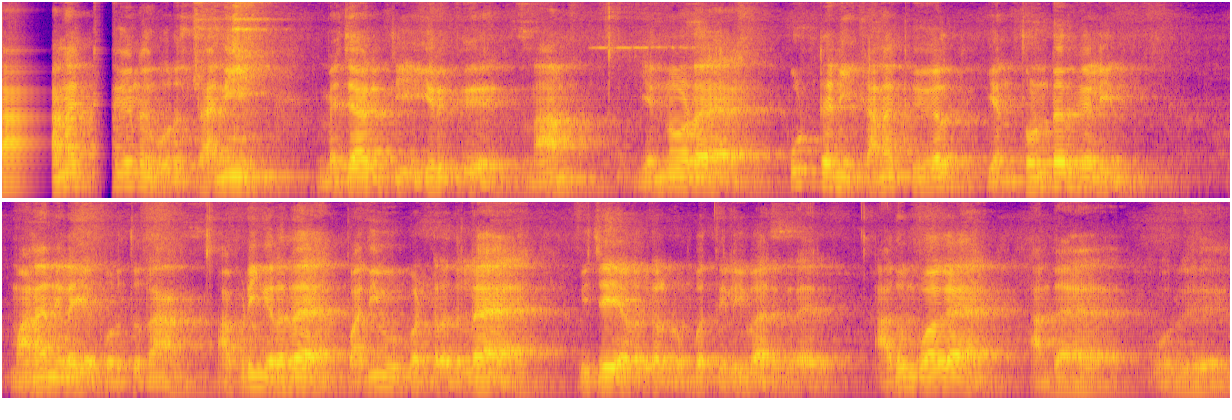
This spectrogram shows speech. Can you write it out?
தனக்குன்னு ஒரு தனி மெஜாரிட்டி இருக்கு. நாம் என்னோட கூட்டணி கணக்குகள் என் தொண்டர்களின் மனநிலையை பொறுத்து தான் அப்படிங்கிறத பதிவு பண்ணுறதுல விஜய் அவர்கள் ரொம்ப தெளிவாக இருக்கிறாரு. அதுவும் போக அந்த ஒரு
